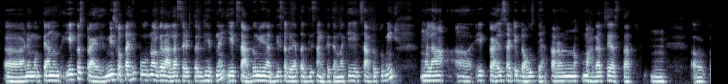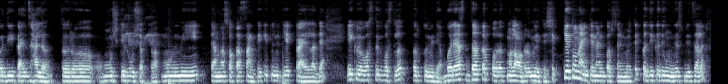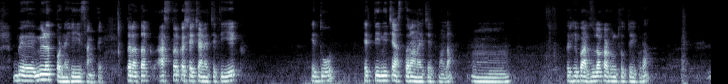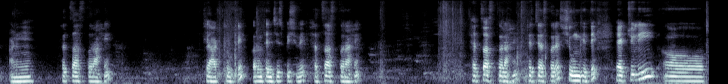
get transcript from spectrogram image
आणि मग त्यानंतर एकच ट्रायल मी स्वतःही पूर्ण अगर आला सेट तर घेत नाही. एक साधं मी अगदी सगळ्यात अगदी सांगते त्यांना की एक साधं तुम्ही मला एक ट्रायलसाठी ब्लाऊज द्या. कारण महागाचे असतात. कधी काय झालं तर मुश्किल होऊ शकतं. म्हणून मी त्यांना स्वतः सांगते की तुम्ही एक ट्रायलला द्या. एक व्यवस्थित बसलं तर तुम्ही द्या. बऱ्याचदा तर परत मला ऑर्डर मिळते. शक्यतो नाईंटी नाईन पर्सेंट मिळते. कधी कधी उन्नीस बीस झाला बे मिळत पण नाही हेही सांगते. तर आता अस्तर कशाचे आणायचे ती एक हे दोन हे तिन्हीचे अस्तर आणायचे आहेत मला. तर हे बाजूला काढून ठेवते इकडं. आणि ह्याचं अस्तर आहे. हे आठ ठेवते कारण त्यांचीच पिशवी ह्याचा ह्याचं अस्तर आहे. ह्याचं अस्तर आहे. ह्याचे अस्तर आहे. शिवून घेते. ॲक्च्युली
